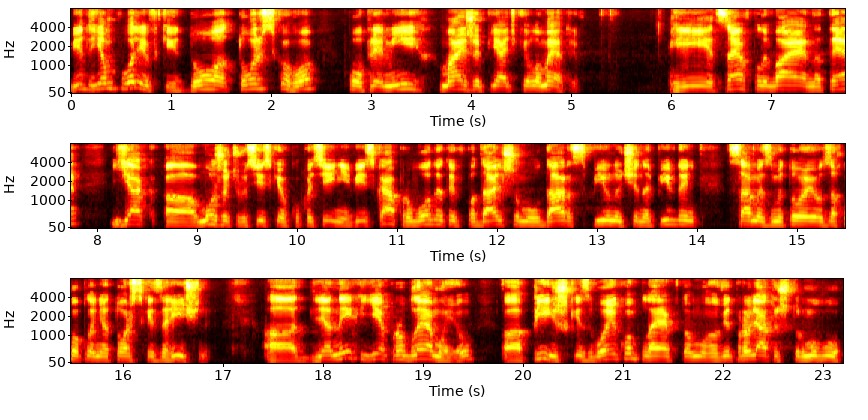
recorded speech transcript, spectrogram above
Від Ямполівки до Торського по прямій майже 5 кілометрів. І це впливає на те, як е, можуть російські окупаційні війська проводити в подальшому удар з півночі на південь саме з метою захоплення Торське Зарічне. Для них є проблемою пішки з боєкомплектом відправляти штурмову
